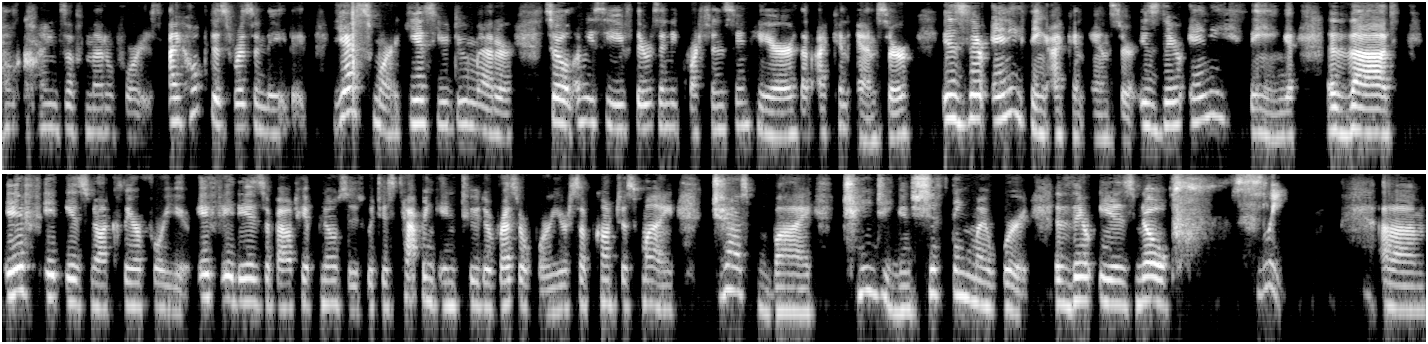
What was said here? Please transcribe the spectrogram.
all kinds of metaphors. I hope this resonated. Yes, Mark. Yes, you do matter. So let me see if there's any questions in here that I can answer. Is there anything I can answer? Is there anything that, if it is not clear for you, if it is about hypnosis, which is tapping into the reservoir, your subconscious mind, just by changing and shifting my word, there is no sleep. Um,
